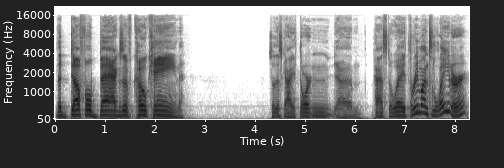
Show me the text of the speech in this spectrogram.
the duffel bags of cocaine. So this guy Thornton um, passed away three months later.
